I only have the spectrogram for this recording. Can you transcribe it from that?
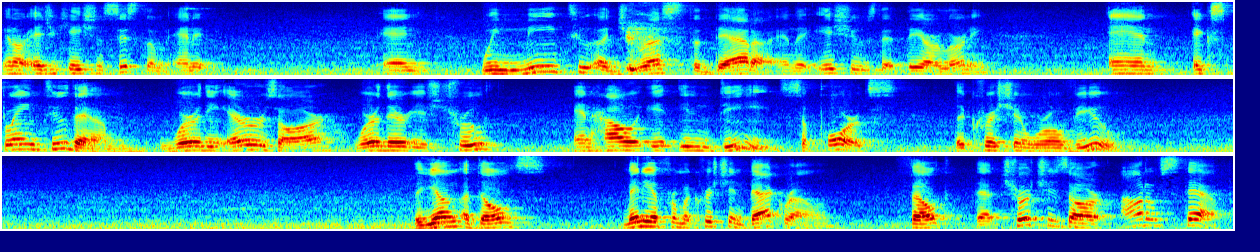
in our education system, and it and we need to address the data and the issues that they are learning and explain to them where the errors are, where there is truth, and how it indeed supports the Christian worldview. The young adults, many from a Christian background, felt that churches are out of step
